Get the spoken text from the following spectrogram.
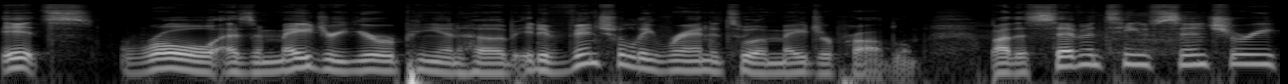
its role as a major European hub, it eventually ran into a major problem. By the 17th century,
